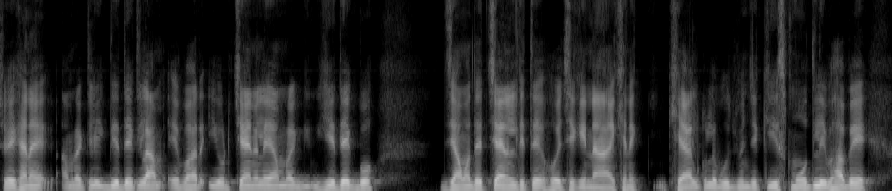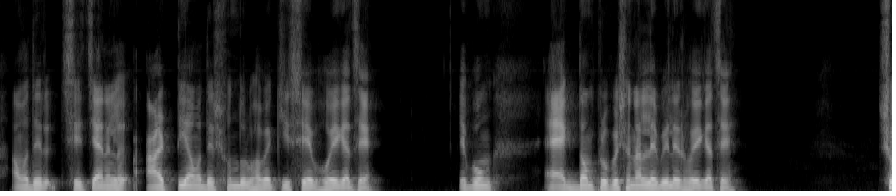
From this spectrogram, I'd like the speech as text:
সো এখানে আমরা ক্লিক দিয়ে দেখলাম, এবার ইওর চ্যানেলে আমরা গিয়ে দেখব যে আমাদের চ্যানেলটিতে হয়েছে কি না এখানে খেয়াল করলে বুঝবেন যে কি স্মুথলিভাবে আমাদের সেই চ্যানেল আর্টটি আমাদের সুন্দরভাবে কি সেভ হয়ে গেছে এবং একদম প্রফেশনাল লেভেলের হয়ে গেছে। সো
